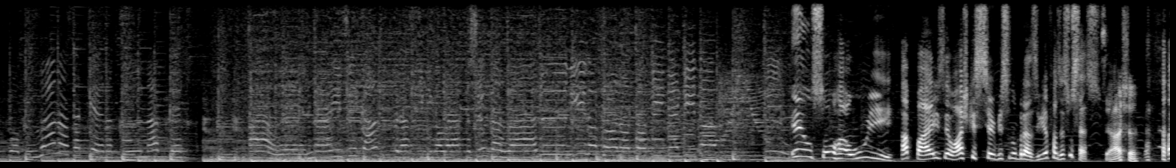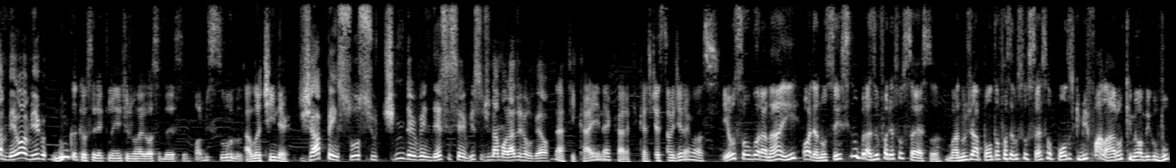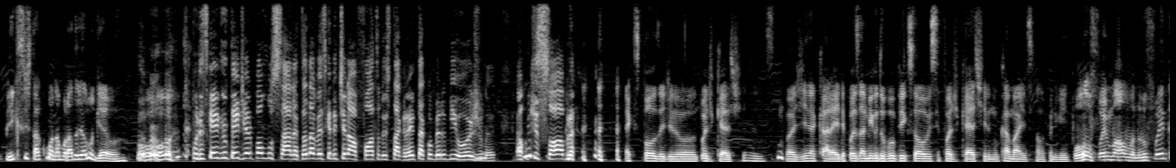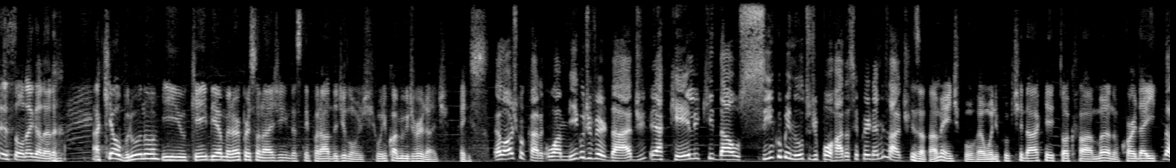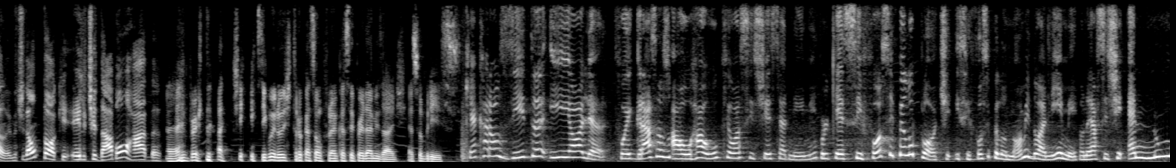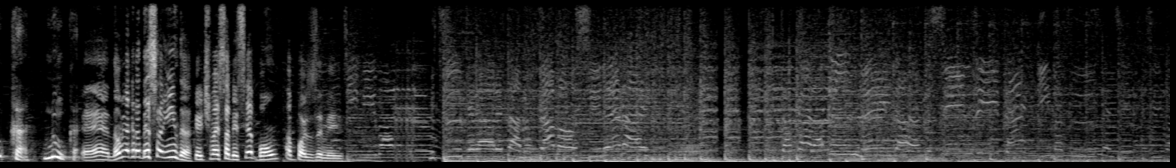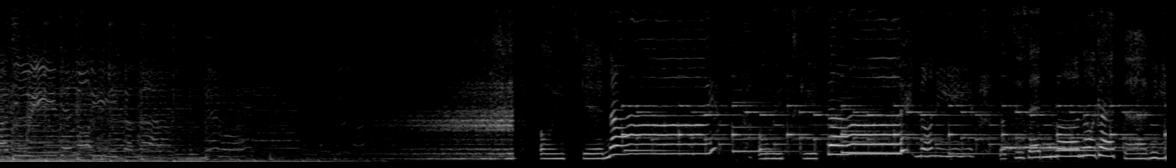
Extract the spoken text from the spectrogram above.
Eu sou o Raul e, rapaz, eu acho que esse serviço no Brasil ia fazer sucesso. Você acha? Meu amigo, Nunca que eu seria cliente de um negócio desse. Um absurdo. Alô, Tinder. já pensou se o Tinder vendesse serviço de namorada de aluguel? Ah, fica aí, né, cara? Fica a gestão de negócio. Eu sou o Guaraná aí. Olha, não sei se no Brasil faria sucesso, mas no Japão tá fazendo sucesso ao ponto de que me falaram que meu amigo Vulpix está com uma namorada de aluguel. Por isso que ele não tem dinheiro pra almoçar, né? Toda vez que ele tira uma foto no Instagram, ele tá comendo miojo, né? É o que sobra. Exposed no podcast. Imagina, cara, aí depois o amigo do Vulpix ouve esse podcast ele nunca mais fala com ninguém. Pô, foi mal, mano. Não foi intenção, né, galera? Aqui é o Bruno e o Cabe é o melhor personagem dessa temporada de longe. O único amigo de verdade. É isso. É lógico, cara. O amigo de verdade é aquele que dá os 5 minutos de porrada sem perder a amizade. Exatamente, pô. É o único que te dá aquele toque e fala, mano, acorda aí. Não, ele não te dá um toque, ele te dá a porrada. É verdade. Cinco minutos de trocação franca sem perder a amizade. É sobre isso. Que é E olha, foi graças ao Raul que eu assisti esse anime, porque se fosse pelo plot e se fosse pelo nome do anime, eu não ia assistir é nunca, nunca. É, não me agradeça ainda, porque a gente vai saber se é bom após os e-mails. いつけない追いつきたいのに突然物語に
